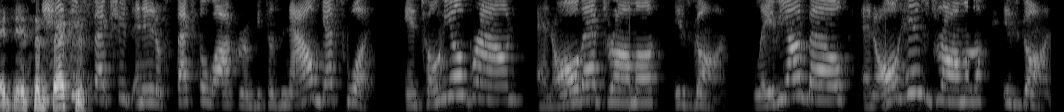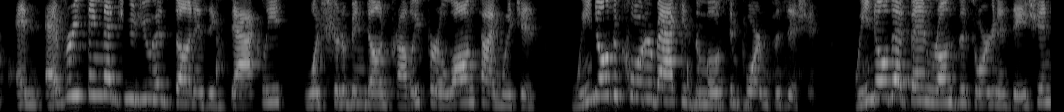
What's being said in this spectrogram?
It, it's infectious. It's infectious and it affects the locker room because now, guess what? Antonio Brown and all that drama is gone. Le'Veon Bell and all his drama is gone. And everything that Juju has done is exactly what should have been done probably for a long time, which is we know the quarterback is the most important position. We know that Ben runs this organization,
